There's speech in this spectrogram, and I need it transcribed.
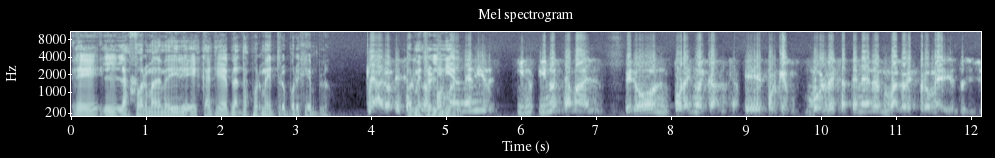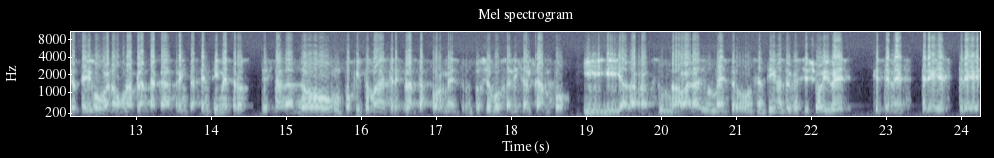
eh, la forma de medir es cantidad de plantas por metro, por ejemplo. Claro, esa por es metro una lineal. forma de medir y, no está mal, pero por ahí no alcanza, eh, porque volvés a tener valores promedio. Entonces yo te digo, bueno, una planta cada 30 centímetros te está dando un poquito más de tres plantas por metro o un centímetro, qué sé yo, y ves que tenés tres, tres,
